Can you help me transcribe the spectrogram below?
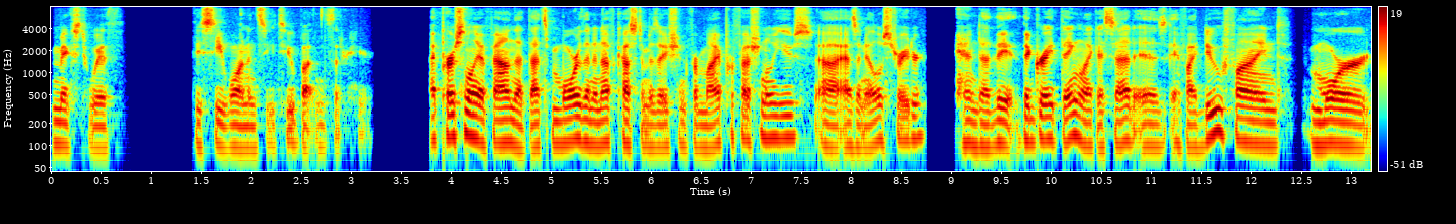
mixed with the C1 and C2 buttons that are here. I personally have found that that's more than enough customization for my professional use uh, as an illustrator. And uh, the, the great thing, like I said, is if I do find more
